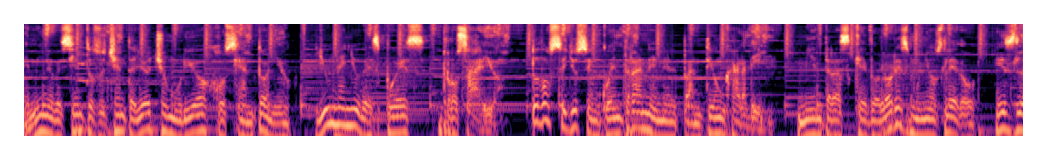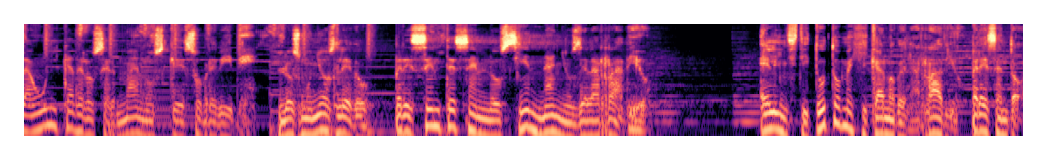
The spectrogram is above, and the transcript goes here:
En 1988 murió José Antonio y un año después Rosario. Todos ellos se encuentran en el Panteón Jardín, mientras que Dolores Muñoz Ledo es la única de los hermanos que sobrevive. Los Muñoz Ledo presentes en los 100 años de la radio. El Instituto Mexicano de la Radio presentó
